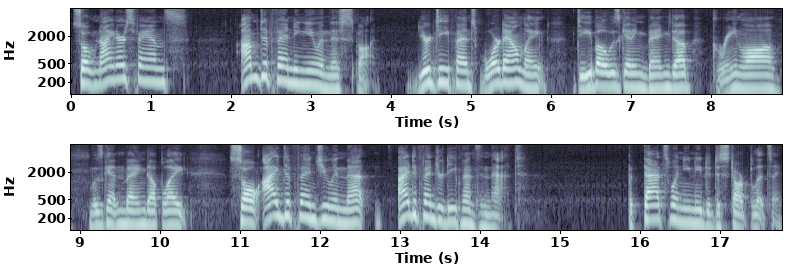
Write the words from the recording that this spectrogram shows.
So, Niners fans, I'm defending you in this spot. Your defense wore down late. Deebo was getting banged up. Greenlaw was getting banged up late. So, I defend you in that. I defend your defense in that. But that's when you needed to start blitzing.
